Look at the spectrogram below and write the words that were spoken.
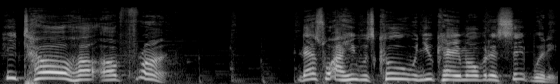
He told her up front. That's why he was cool when you came over to sit with him.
